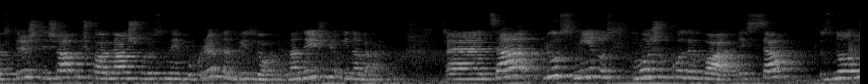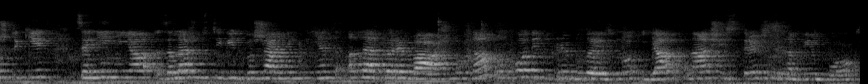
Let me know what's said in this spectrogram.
в стрижці шапочка наш волосний покрив на дві зони на нижню і на верхню. Е, Ця плюс-мінус може коливатися. Знову ж таки, ця лінія залежності від бажання клієнта, але переважно вона проходить приблизно як в нашій стрижці на півбокс.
